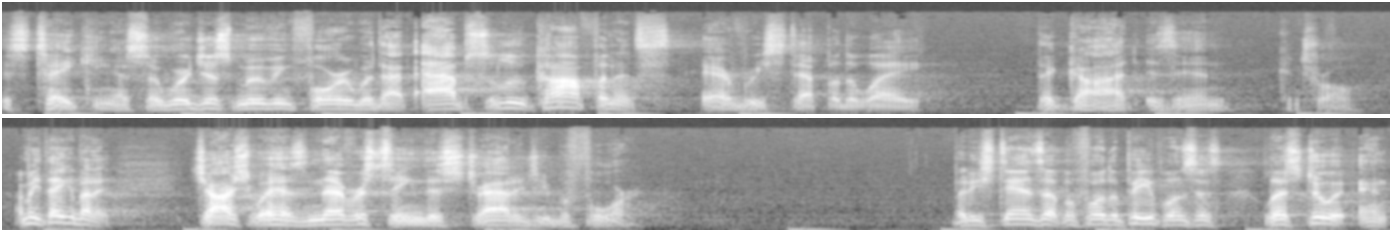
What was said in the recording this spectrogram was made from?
is taking us. So we're just moving forward with that absolute confidence every step of the way that God is in control. I mean, think about it. Joshua has never seen this strategy before. But he stands up before the people and says, Let's do it. And,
